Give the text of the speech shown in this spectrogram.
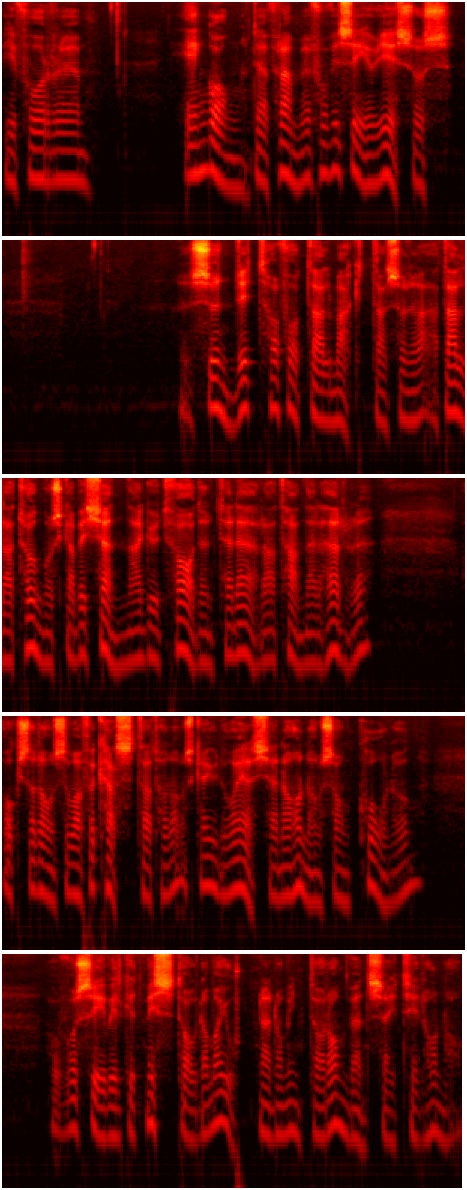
Vi får eh, en gång där framme får vi se hur Jesus syndigt har fått all makt, alltså att alla tungor ska bekänna Gud Fadern till ära att han är Herre. Också de som har förkastat honom ska ju då erkänna honom som konung och få se vilket misstag de har gjort när de inte har omvänt sig till honom.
